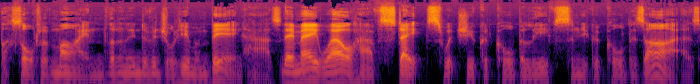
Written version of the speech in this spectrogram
the sort of mind that an individual human being has. They may well have states which you could call beliefs and you could call desires,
